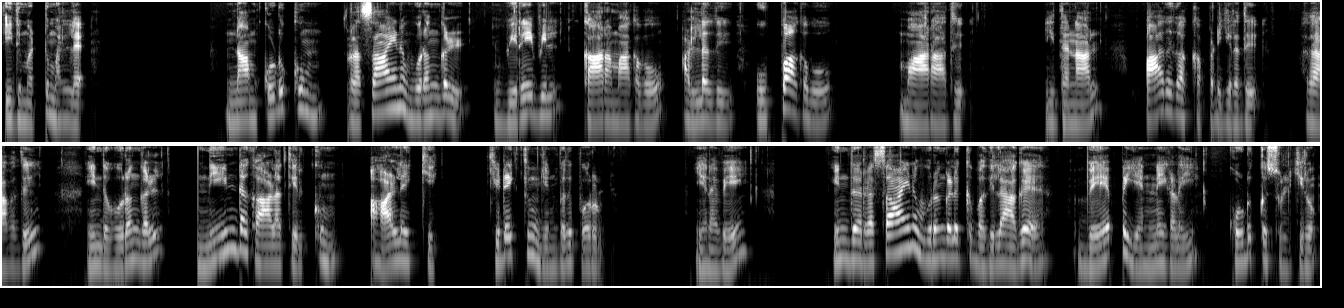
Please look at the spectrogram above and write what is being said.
இது மட்டுமல்ல நாம் கொடுக்கும் ரசாயன உரங்கள் விரைவில் காரமாகவோ அல்லது உப்பாகவோ மாறாது. இதனால் பாதுகாக்கப்படுகிறது. அதாவது இந்த உரங்கள் நீண்ட காலத்திற்கும் ஆலைக்கு கிடைக்கும் என்பது பொருள். எனவே இந்த ரசாயன உரங்களுக்கு பதிலாக வேப்ப எண்ணெய்களை கொடுக்க சொல்கிறோம்.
